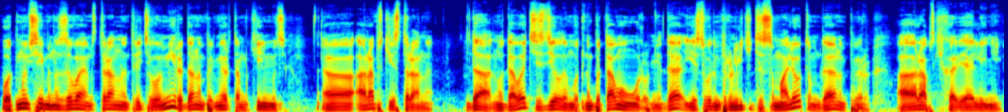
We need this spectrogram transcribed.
Вот мы всеми называем страны третьего мира, да, например, там какие-нибудь э, арабские страны. Да, ну давайте сделаем вот на бытовом уровне, да, если вы, например, летите самолетом, да, например, арабских авиалиний,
